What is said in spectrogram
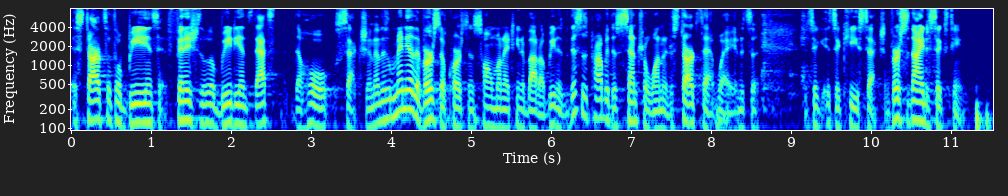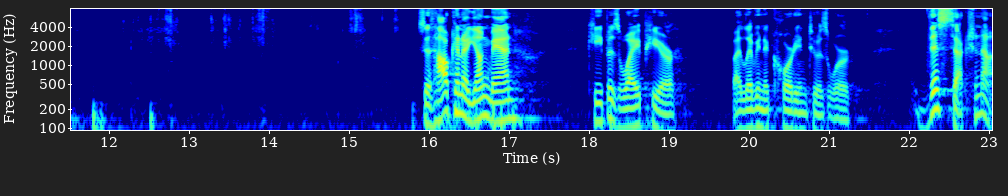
It starts with obedience, it finishes with obedience. That's the whole section. And there's many other verses, of course, in Psalm 119 about obedience, but this is probably the central one, and it starts that way, and it's a, it's a, it's a key section. Verses 9 to 16. says, How can a young man keep his way pure by living according to his word? This section, now,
